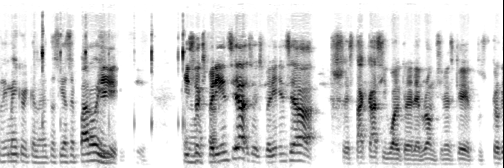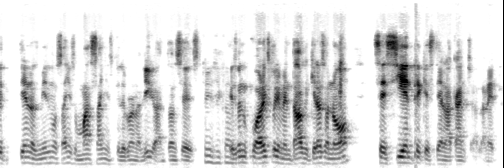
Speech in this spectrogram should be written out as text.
playmaker que la neta sí hace paro y... Sí, sí. Y su experiencia, su experiencia pues, está casi igual que la de LeBron, sino es que pues, creo que tiene los mismos años o más años que LeBron en la liga. Entonces, Sí, sí, claro. es un jugador experimentado que quieras o no, se siente que esté en la cancha, la neta.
